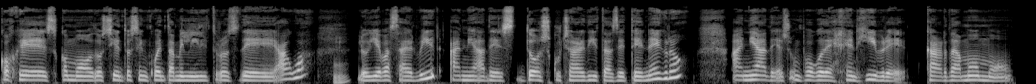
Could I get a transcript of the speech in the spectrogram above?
coges como 250 mililitros de agua, mm. lo llevas a hervir, añades dos cucharaditas de té negro, añades un poco de jengibre, cardamomo,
